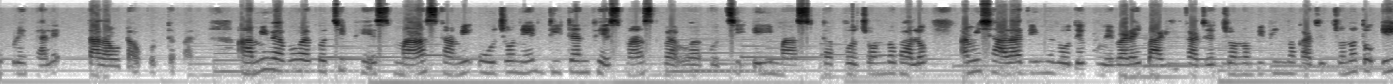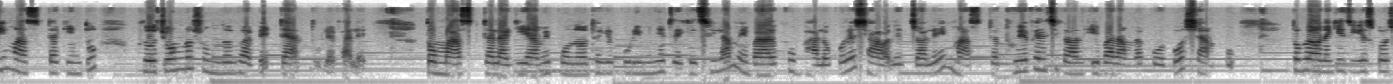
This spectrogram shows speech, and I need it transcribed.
উপড়ে ফেলে তারা ওটাও করতে পারে। আমি ব্যবহার করছি ফেস মাস্ক আমি ওজনের ডিটেন ফেস মাস্ক ব্যবহার করছি, এই মাস্কটা প্রচণ্ড ভালো। আমি সারা দিন রোদে ঘুরে বেড়াই, বাড়ির কাজের জন্য, বিভিন্ন কাজের জন্য, তো এই মাস্কটা কিন্তু প্রচণ্ড সুন্দরভাবে ট্যান তুলে ফেলে। তো মাস্কটা লাগিয়ে আমি পনেরো থেকে কুড়ি মিনিট রেখেছিলাম, এবার খুব ভালো করে শাওয়ারের জলে মাস্কটা ধুয়ে ফেলছি, কারণ এবার আমরা করব শ্যাম্পু তোমরা অনেকেই জিজ্ঞেস করছ,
